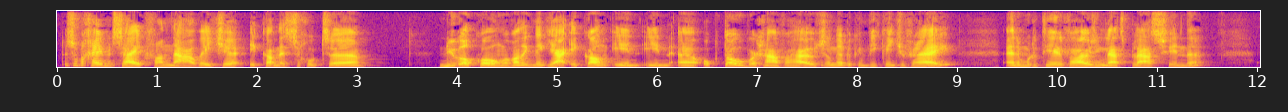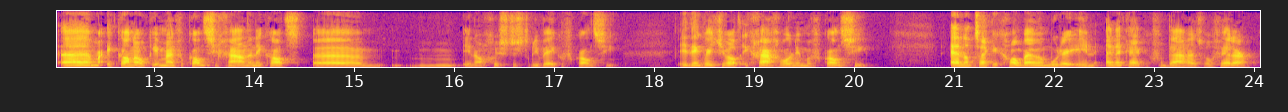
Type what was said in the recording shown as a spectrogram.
Dus op een gegeven moment zei ik van, nou weet je, ik kan net zo goed uh, nu al komen. Want ik denk, ja, ik kan in, in uh, oktober gaan verhuizen. Dan heb ik een weekendje vrij. En dan moet ik de hele verhuizing laten plaatsvinden. Uh, maar ik kan ook in mijn vakantie gaan. En ik had uh, in augustus drie weken vakantie. Ik denk, weet je wat, ik ga gewoon in mijn vakantie. En dan trek ik gewoon bij mijn moeder in. En dan kijk ik van daaruit wel verder.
